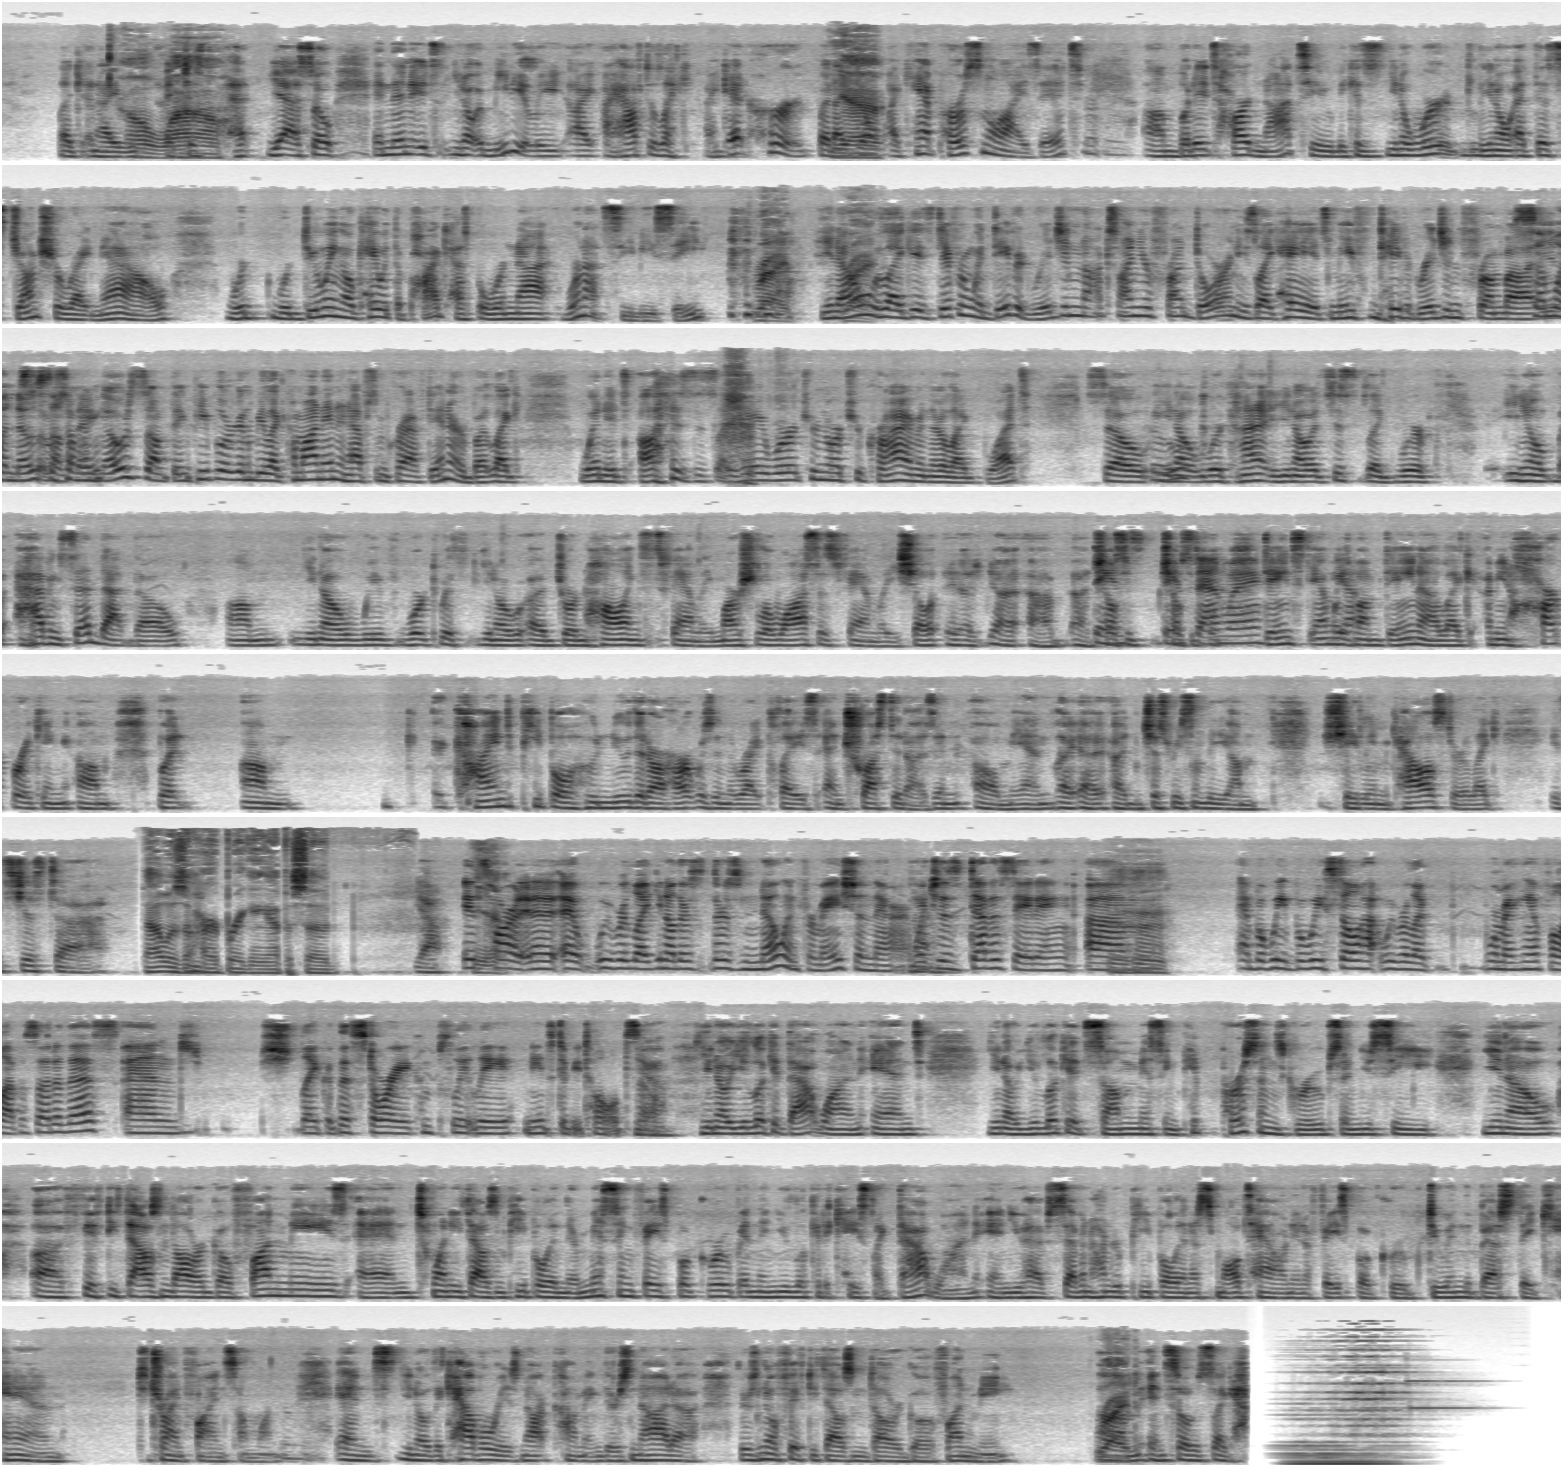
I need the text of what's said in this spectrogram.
Like and I, Oh, I wow. just had, yeah. So and then it's you know immediately I, I have to like I get hurt, but I don't I can't personalize it. Um, but it's hard not to because you know we're you know at this juncture right now we're we're doing okay with the podcast, but we're not we're not CBC. Right. You know, Right. like it's different when David Ridgen knocks on your front door and he's like, "Hey, it's me, David Ridgen from uh, Someone knows Someone something." Someone knows something." People are going to be like, "Come on in and have some craft dinner." But like when it's us, it's like, "Hey, we're True North True Crime," and they're like, "What?" So you know, we're kind of you know, it's just like we're you know. Having said that, though. Um, you know, we've worked with, you know, uh, Jordan Holling's family, Marshall Awasa's family, Shel- uh, uh, uh, Chelsea, Dane Chelsea Stanway. Dane Stanway's Yeah. mom, Dana. Like, I mean, heartbreaking. Um, but um, kind people who knew that our heart was in the right place and trusted us. And oh man, like uh, uh, just recently, um, Shailene McAllister. Like, it's just, uh, That was a heartbreaking episode. Yeah, It's Yeah. hard, and it, it, we were like, you know, there's there's no information there, which is devastating. Um, And but we but we still ha- we were like, we're making a full episode of this, and sh- like this story completely needs to be told. So Yeah. You know, you look at that one and you know, you look at some missing pe- persons groups and you see, you know, uh, $50,000 GoFundMe's and 20,000 people in their missing Facebook group. And then you look at a case like that one and you have 700 people in a small town in a Facebook group doing the best they can to try and find someone. And, you know, the cavalry is not coming. There's not a, there's no $50,000 GoFundMe. Right. Um, and so it's like,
